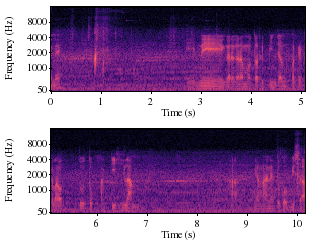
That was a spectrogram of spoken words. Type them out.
Ini ini gara-gara motor dipinjam dipakai ke laut tutup aki hilang. Hah, yang aneh tuh kok bisa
